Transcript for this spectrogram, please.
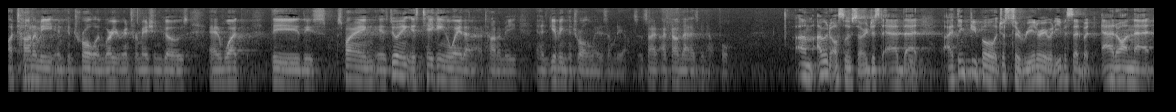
autonomy and control and where your information goes and what the, the spying is doing is taking away that autonomy and giving control away to somebody else. So I, I found that has been helpful. Um, I would also, sorry, just add that I think people, just to reiterate what Eva said, but add on that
